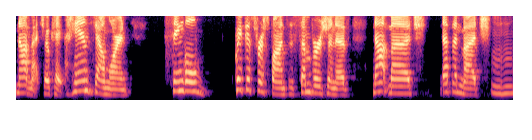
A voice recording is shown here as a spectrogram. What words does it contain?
Not much. Okay. Hands down, Lauren, single quickest response is some version of not much, nothing much, mm-hmm.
